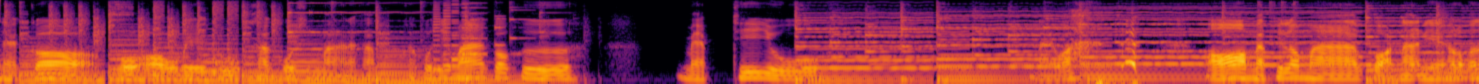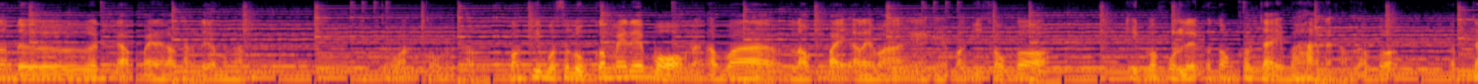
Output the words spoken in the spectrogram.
แล้วก็ go all way to คาโกชิมะนะครับคาโกชิมะก็คือ แมปที่อยู่ ไหนวะอ๋อแมปที่เรามาก่อนหน้านี้ครับเราก็ต้องเดินกลับไปนะครับทางเดิมครับ ตะวันตกนะครับ บางทีบทสรุปก็ไม่ได้บอกนะครับว่าเราไปอะไรมาไงไงบางทีเขาก็คิดว่าคนเล่นก็ต้องเข้าใจบ้างนะครับ เราก็จำจ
